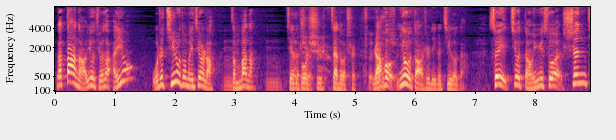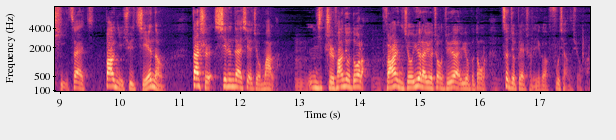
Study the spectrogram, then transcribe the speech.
那大脑又觉得，哎呦，我这肌肉都没劲儿了，怎么办呢？嗯，接着再多吃，吃，再多吃，然后又导致了一个饥饿感，所以就等于说身体在帮你去节能，但是新陈代谢就慢了，嗯，你脂肪就多了，反而你就越来越重，就越来越不动了，这就变成了一个负向的循环。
